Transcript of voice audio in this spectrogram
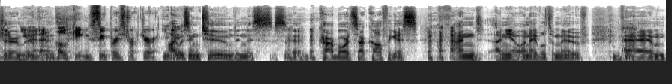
to their You had a movements. hulking superstructure. I was entombed in this uh, cardboard sarcophagus and, and, you know, unable to move. Um,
